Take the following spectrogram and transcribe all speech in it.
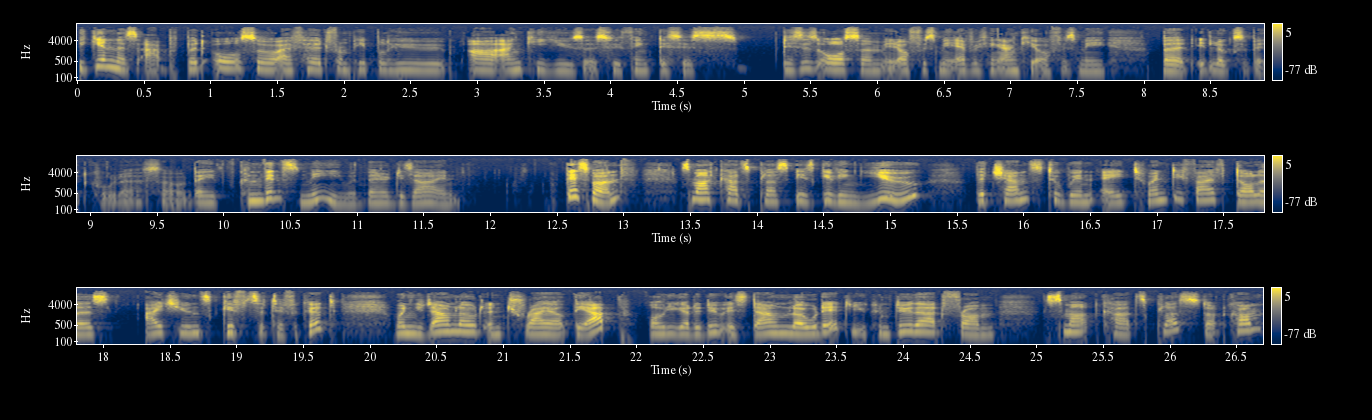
beginners app, but also I've heard from people who are Anki users who think this is this is awesome. It offers me everything Anki offers me, but it looks a bit cooler. So they've convinced me with their design. This month, Smartcards Plus is giving you the chance to win a $25 iTunes gift certificate. When you download and try out the app, all you got to do is download it. You can do that from smartcardsplus.com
